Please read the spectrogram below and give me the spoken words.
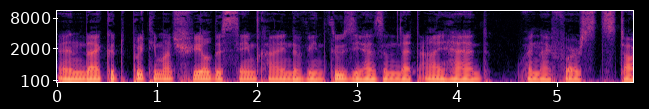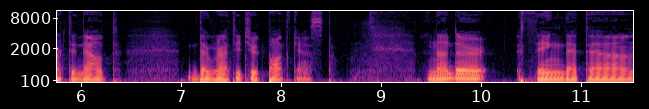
And I could pretty much feel the same kind of enthusiasm that I had when I first started out the Gratitude Podcast. Another thing that uh,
